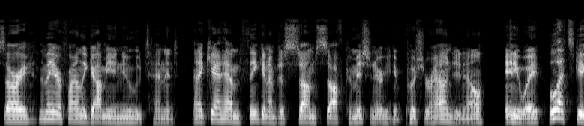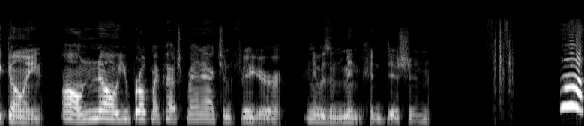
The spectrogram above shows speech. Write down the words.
Sorry, the mayor finally got me a new lieutenant, and I can't have him thinking I'm just some soft commissioner he can push around, you know. Anyway, let's get going. Oh no, you broke my Patrick Man action figure, and it was in mint condition. Ah!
